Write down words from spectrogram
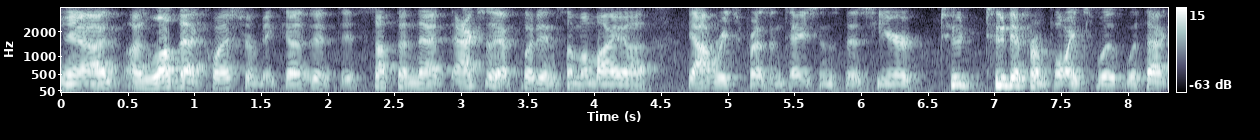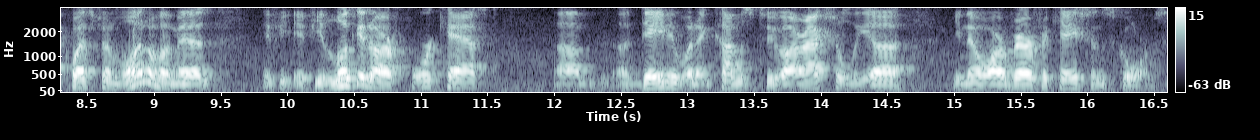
Yeah, I, I love that question because it, it's something that actually I've put in some of my uh, the outreach presentations this year. Two two different points with, with that question. One of them is if you, if you look at our forecast um, uh, data when it comes to our actually uh, you know, our verification scores,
